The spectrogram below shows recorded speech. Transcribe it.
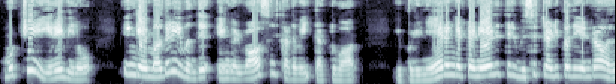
முற்றிய இரவிலோ இங்கே மதுரை வந்து எங்கள் வாசல் கதவை தட்டுவார். இப்படி நேரங்கெட்ட நேரத்தில் விசிட் அடிப்பது என்றால்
